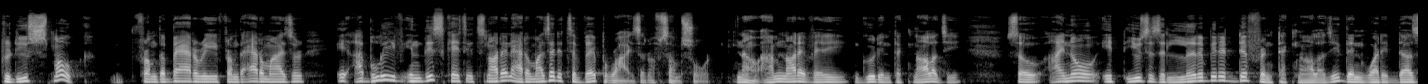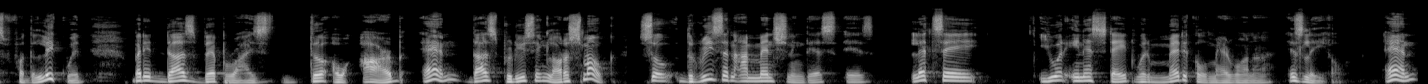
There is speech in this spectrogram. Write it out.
produce smoke from the battery, from the atomizer. I believe in this case, it's not an atomizer, it's a vaporizer of some sort. Now, I'm not a very good in technology, so I know it uses a little bit of different technology than what it does for the liquid, but it does vaporize the herb and thus producing a lot of smoke. So the reason I'm mentioning this is let's say you are in a state where medical marijuana is legal. And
